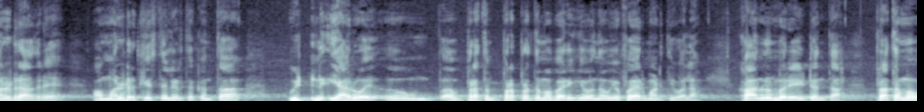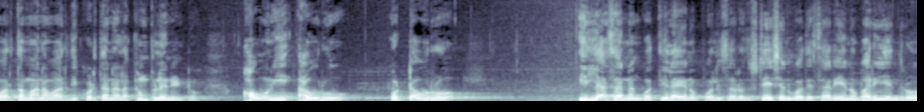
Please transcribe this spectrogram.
ಮರ್ಡ್ರ್ ಆದರೆ ಆ ಮರ್ಡರ್ ಕೇಸ್ನಲ್ಲಿರ್ತಕ್ಕಂಥ ವಿಟ್ನೆ ಯಾರು ಪ್ರಥಮ, ಪ್ರಪ್ರಥಮ ಬಾರಿಗೆ ನಾವು ಎಫ್ ಐ ಆರ್ ಮಾಡ್ತೀವಲ್ಲ, ಕಾಲ್ ನಂಬರ್ ಏಯ್ಟ್ ಅಂತ, ಪ್ರಥಮ ವರ್ತಮಾನ ವಾರ್ದಿ ಕೊಡ್ತಾನಲ್ಲ ಕಂಪ್ಲೇನೆಂಟು ಅವನು ಅವರು ಕೊಟ್ಟವರು, ಇಲ್ಲ ಸರ್, ನಂಗೆ ಗೊತ್ತಿಲ್ಲ, ಏನೋ ಪೊಲೀಸರು ಸ್ಟೇಷನ್ಗೆ ಹೋದೆ ಸರ್, ಏನೋ ಬರೀ ಅಂದರು,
